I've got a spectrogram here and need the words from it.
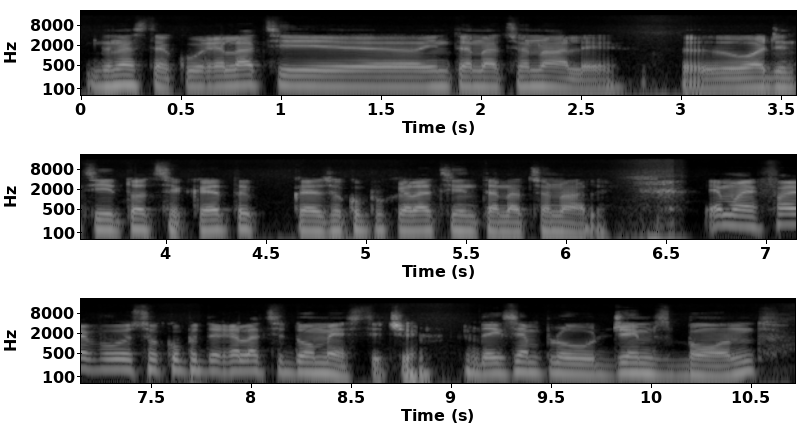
din astea cu relații uh, internaționale, uh, o agenție tot secretă care se ocupă cu relații internaționale. MI5 se ocupă de relații domestice. De exemplu, James Bond,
